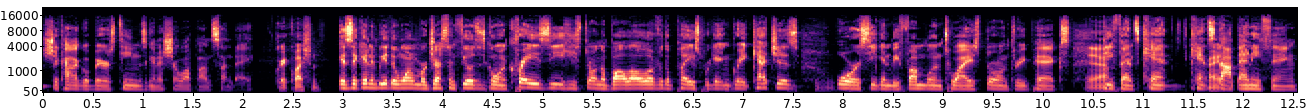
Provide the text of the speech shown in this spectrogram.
Chicago Bears team is going to show up on Sunday? Great question. Is it going to be the one where Justin Fields is going crazy? He's throwing the ball all over the place. We're getting great catches, mm-hmm. or is he going to be fumbling twice, throwing three picks? Yeah. Defense can't can't Right. stop anything.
